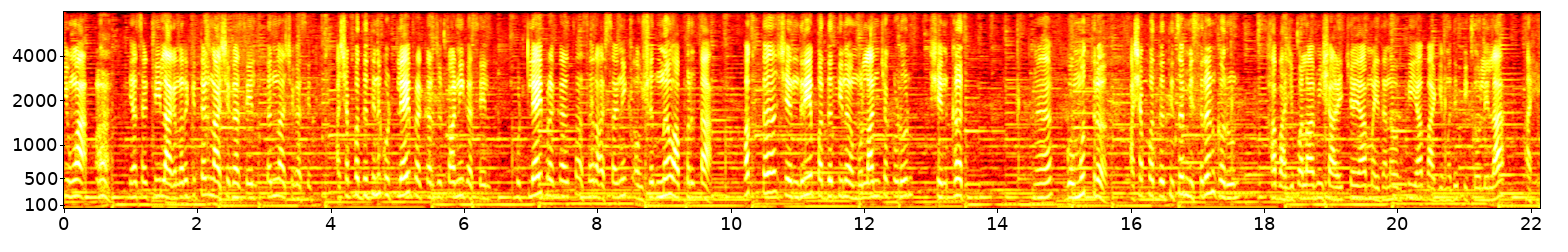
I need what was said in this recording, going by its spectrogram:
किंवा यासाठी लागणारं कीटकनाशक असेल तणनाशक असेल अशा पद्धतीने कुठल्याही प्रकारचं टॉनिक असेल कुठल्याही प्रकारचं असं रासायनिक औषध न वापरता फक्त सेंद्रिय पद्धतीनं मुलांच्याकडून शेणखत गोमूत्र अशा पद्धतीचं मिश्रण करून हा भाजीपाला आम्ही शाळेच्या या मैदानावरती या बागेमध्ये पिकवलेला आहे.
